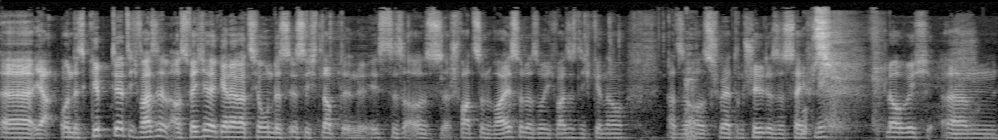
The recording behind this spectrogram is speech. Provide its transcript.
Äh, ja, und es gibt jetzt, ich weiß nicht, aus welcher Generation das ist. Ich glaube, ist es aus Schwarz und Weiß oder so. Ich weiß es nicht genau. Also aus Schwert und Schild ist es safe Ups. nicht, glaube ich. Ähm,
